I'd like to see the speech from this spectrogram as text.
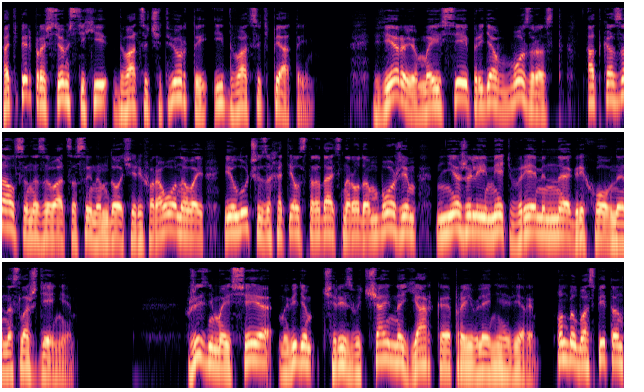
А теперь прочтем стихи двадцать четвертый и двадцать пятый. Верою Моисей, придя в возраст, отказался называться сыном дочери фараоновой и лучше захотел страдать с народом Божьим, нежели иметь временное греховное наслаждение. В жизни Моисея мы видим чрезвычайно яркое проявление веры. Он был воспитан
